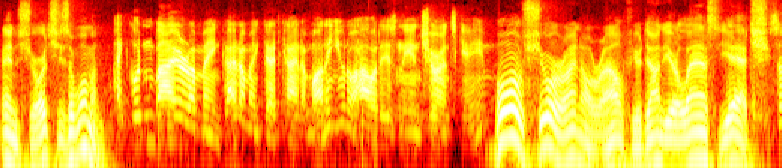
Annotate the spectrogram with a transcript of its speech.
In short, she's a woman. I couldn't buy her a mink. I don't make that kind of money. You know how it is in the insurance game. Oh, sure, I know, Ralph. You're down to your last yetch. So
